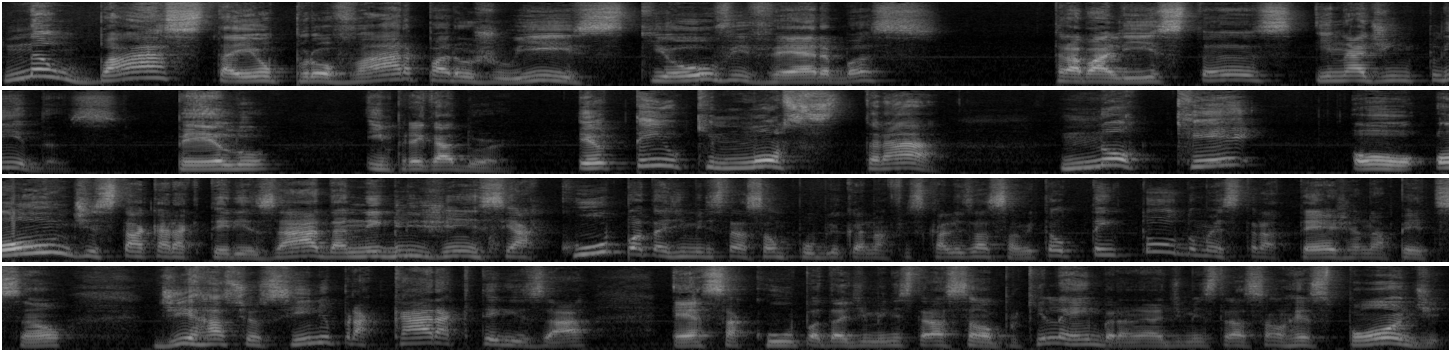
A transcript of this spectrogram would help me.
Não basta eu provar para o juiz que houve verbas trabalhistas inadimplidas pelo empregador. Eu tenho que mostrar no que ou onde está caracterizada a negligência, a culpa da administração pública na fiscalização. Então tem toda uma estratégia na petição de raciocínio para caracterizar essa culpa da administração, porque lembra, né, a administração responde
